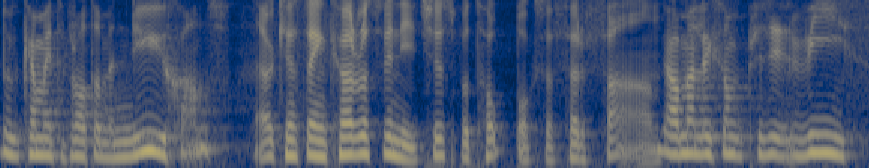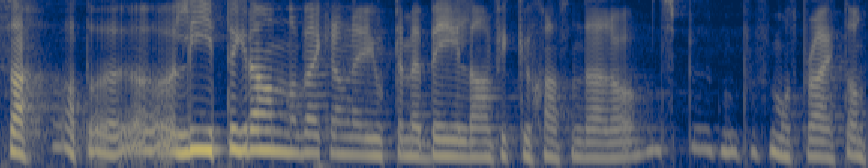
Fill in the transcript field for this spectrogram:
då kan man inte prata om en ny chans. Ja, och kasta in Carlos Vinicius på topp också, för fan. Ja men liksom precis visa att uh, lite grann verkar han ha gjort det med Bale. Han fick ju chansen där och, mot Brighton.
